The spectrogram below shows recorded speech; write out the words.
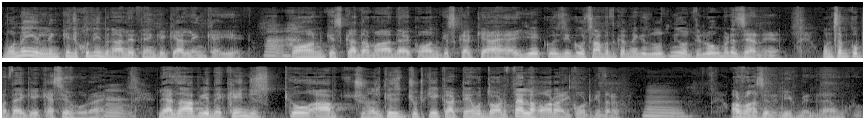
वो ना ये लिंकेज खुद ही बना लेते हैं कि क्या लिंक है ये। हाँ। कौन किसका दामाद है कौन किसका क्या है ये किसी को साबित करने की ज़रूरत नहीं होती। लोग बड़े सियाने हैं। उन सबको पता है कि कैसे हो रहा है। हाँ। लिहाजा आप ये देखें जिसको आप हल्की सी चुटकी काटें वो दौड़ता है लाहौर हाई कोर्ट की तरफ़। और वहाँ से रिलीफ मिल रहा है उनको।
